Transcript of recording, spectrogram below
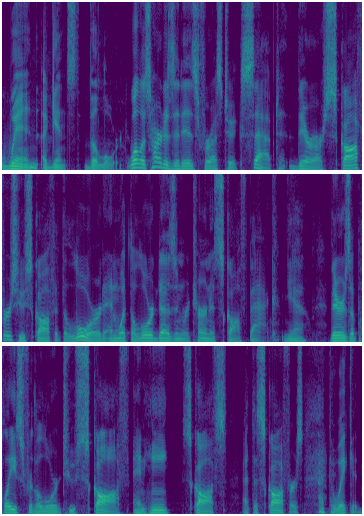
win against the Lord. Well, as hard as it is for us to accept, there are scoffers who scoff at the Lord, and what the Lord does in return is scoff back. Yeah. There is a place for the Lord to scoff, and he scoffs at the scoffers. At the wicked.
